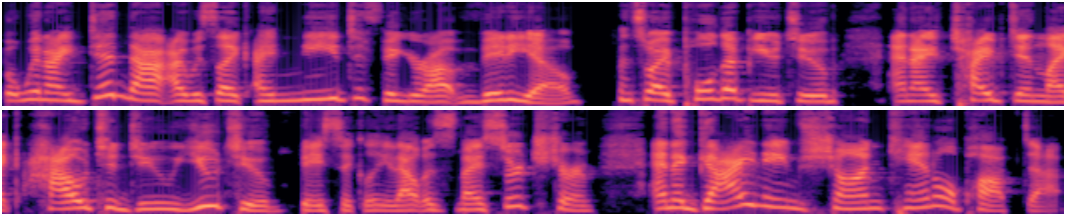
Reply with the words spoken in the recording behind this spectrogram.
But when I did that, I was like, I need to figure out video. And so I pulled up YouTube and I typed in like how to do YouTube, basically. That was my search term. And a guy named Sean Cannell popped up.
